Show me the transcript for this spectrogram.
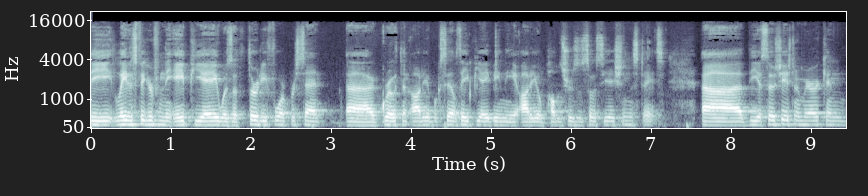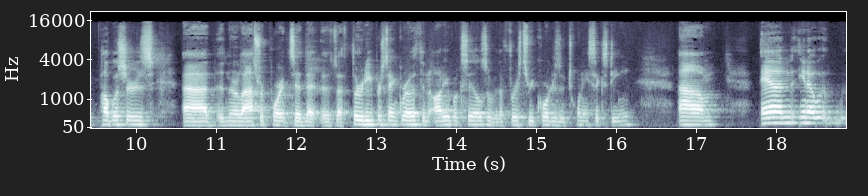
The latest figure from the APA was a 34% uh, growth in audiobook sales, APA being the Audio Publishers Association in the States. Uh, the Association of American Publishers, uh, in their last report, said that there's a 30% growth in audiobook sales over the first three quarters of 2016. Um, and, you know,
